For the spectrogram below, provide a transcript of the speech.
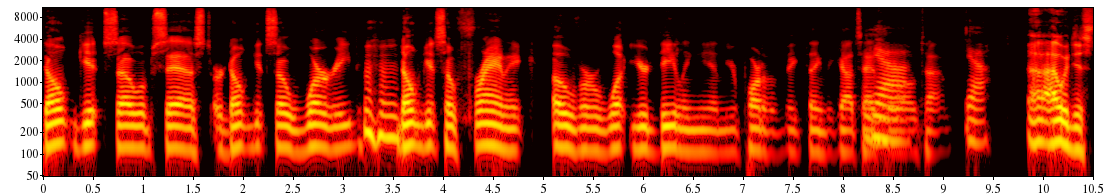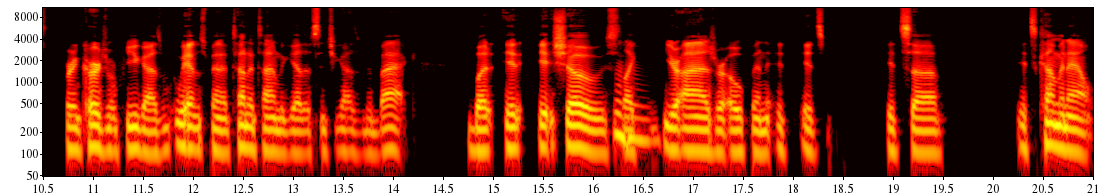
don't get so obsessed or don't get so worried hmm don't get so frantic over what you're dealing in. You're part of a big thing that God's had for a long time. Yeah. Uh, I would just for encouragement for you guys. We haven't spent a ton of time together since you guys have been back, but it it shows like Mhm. your eyes are open. It, it's it's uh it's coming out.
